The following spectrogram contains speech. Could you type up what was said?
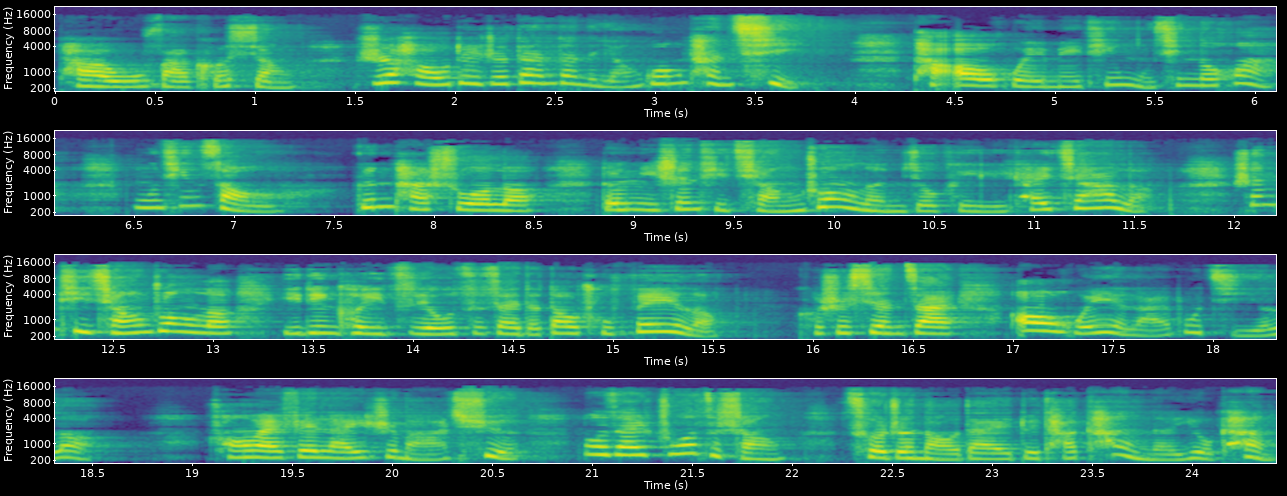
他无法可想，只好对着淡淡的阳光叹气。他懊悔没听母亲的话，母亲早跟他说了，等你身体强壮了，你就可以离开家了。身体强壮了，一定可以自由自在的到处飞了。可是现在懊悔也来不及了。窗外飞来一只麻雀，落在桌子上，侧着脑袋对他看了又看，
